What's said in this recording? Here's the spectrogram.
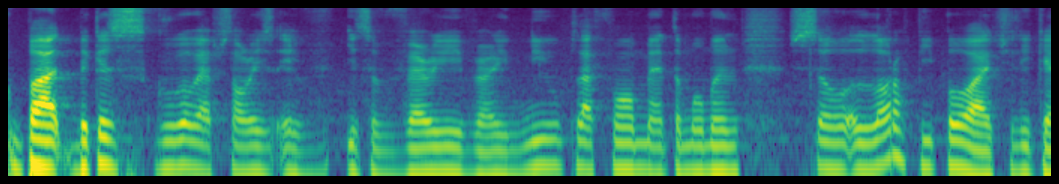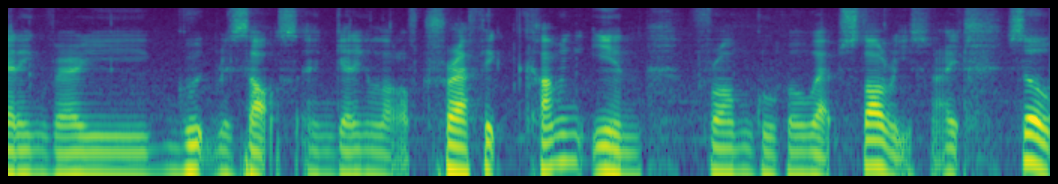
but because Google Web Stories is a very very new platform at the moment so a lot of people are actually getting very good results and getting a lot of traffic coming in from Google Web Stories, right? So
